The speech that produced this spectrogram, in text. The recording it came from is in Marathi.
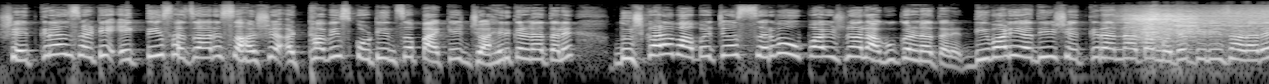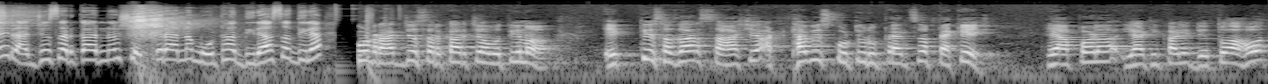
शेतकऱ्यांसाठी एकतीस हजार सहाशे अठ्ठावीस कोटींचं पॅकेज जाहीर करण्यात आले. दुष्काळाबाबतच्या सर्व उपाययोजना लागू करण्यात आल्या दिवाळी आधी शेतकऱ्यांना आता मदत दिली जाणार आहे. राज्य सरकारनं शेतकऱ्यांना मोठा दिलासा दिला एकूण राज्य सरकारच्या वतीनं एकतीस हजार सहाशे अठ्ठावीस कोटी रुपयांचं पॅकेज हे आपण या ठिकाणी देतो आहोत.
